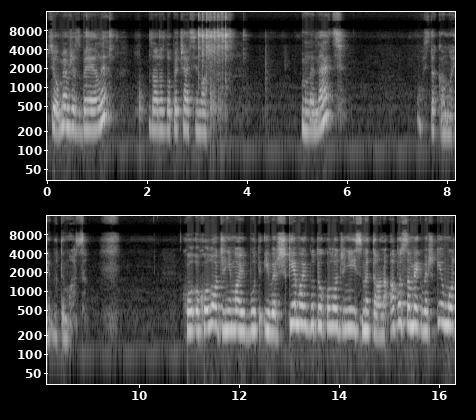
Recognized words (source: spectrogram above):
Все, ми вже збили. Зараз допечесі наш млинець. Ось така має бути маса. Охолоджені мають бути і вершки мають бути охолоджені, і сметана. Або самих вершків мож,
